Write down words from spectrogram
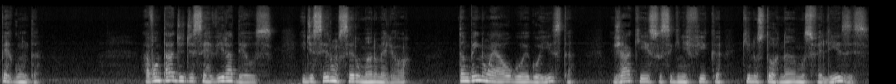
Pergunta: A vontade de servir a Deus e de ser um ser humano melhor também não é algo egoísta, já que isso significa que nos tornamos felizes?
